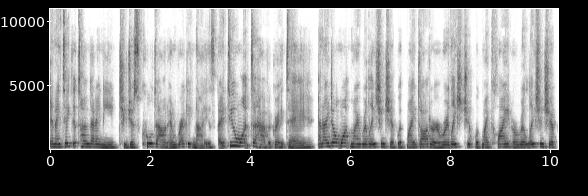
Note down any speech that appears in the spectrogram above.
And I take the time that I need to just cool down and recognize I do want to have a great day. And I don't want my relationship with my daughter, a relationship with my client, or relationship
